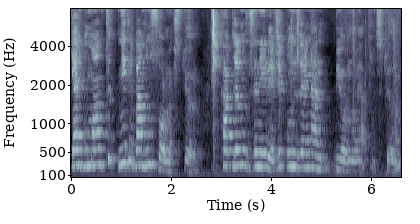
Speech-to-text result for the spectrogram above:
Yani bu mantık nedir? Ben bunu sormak istiyorum. Kartlarımız bize neyi verecek? Bunun üzerinden bir yorumlama yapmak istiyorum.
